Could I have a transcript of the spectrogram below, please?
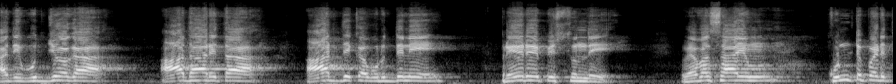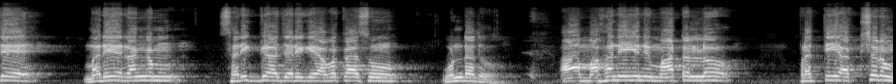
అది ఉద్యోగ ఆధారిత ఆర్థిక వృద్ధిని ప్రేరేపిస్తుంది. వ్యవసాయం కుంటుపడితే మరే రంగం సరిగ్గా జరిగే అవకాశం ఉండదు. ఆ మహనీయుని మాటల్లో ప్రతి అక్షరం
